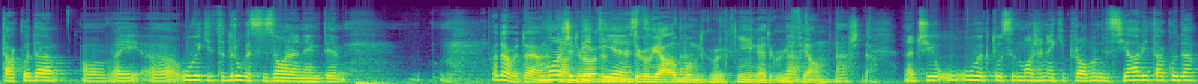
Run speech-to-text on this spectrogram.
Tako da, ovaj, uh, uvek je ta druga sezona negde Pa dobro, to je ono Može kao biti, jest, drugi album, da. druga knjiga, drugi Da, film. da. Znači, da. Znači, u, uvek tu sad može neki problem da se javi, tako da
